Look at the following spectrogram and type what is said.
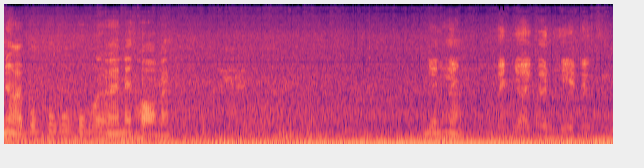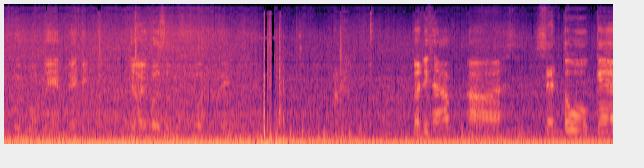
หน่อยปุ๊กปุ๊กปุ๊กปุ๊กเลยนะในทอไหมเย็นเฮียงเป็นหน่อยเกินเหตุหนึ่งคุณโมเมนต์เลยหน่อยเพื่อสมควรเลยสวัสดีครับเซนโต้แก้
